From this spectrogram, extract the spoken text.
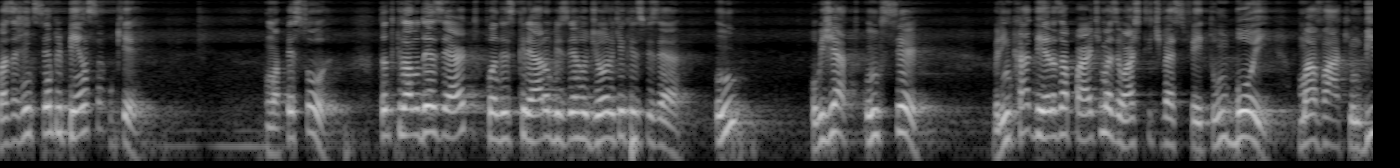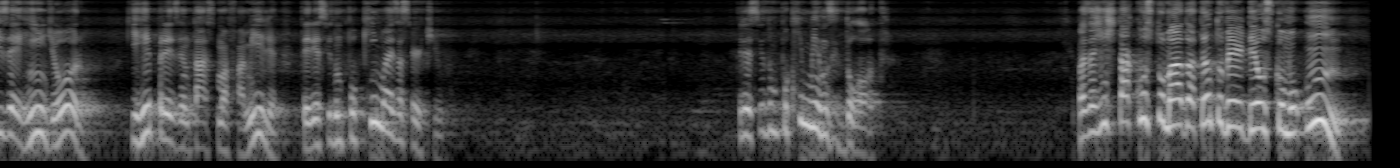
Mas a gente sempre pensa o quê? Uma pessoa. Tanto que lá no deserto, quando eles criaram o bezerro de ouro, o que, que eles fizeram? Um objeto, um ser. Brincadeiras à parte, mas eu acho que se tivesse feito um boi, uma vaca e um bezerrinho de ouro, que representasse uma família, teria sido um pouquinho mais assertivo. Teria sido um pouquinho menos idólatra. Mas a gente está acostumado a tanto ver Deus como um,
